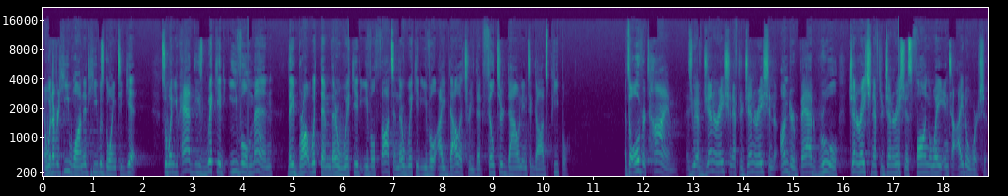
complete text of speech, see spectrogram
And whatever he wanted, he was going to get. So when you had these wicked, evil men, they brought with them their wicked, evil thoughts and their wicked, evil idolatry that filtered down into God's people. And so over time, as you have generation after generation under bad rule, generation after generation is falling away into idol worship.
